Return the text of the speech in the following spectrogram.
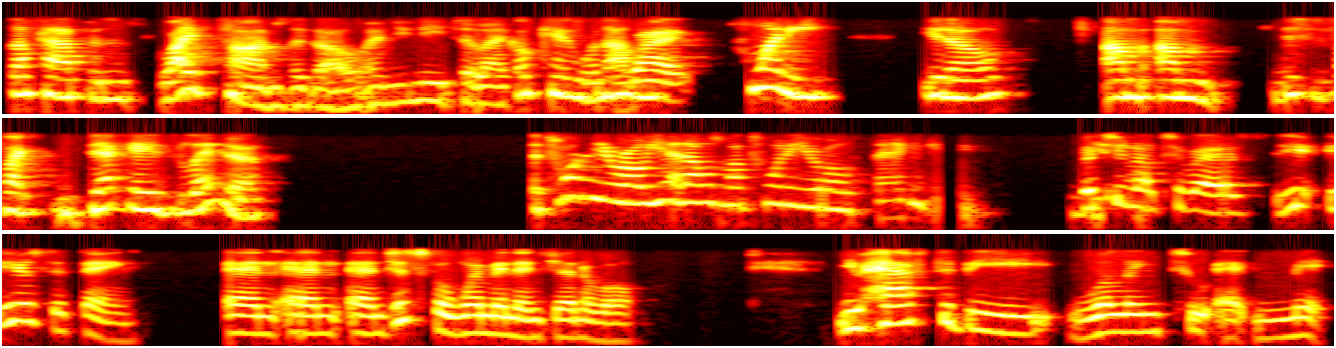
Stuff happens lifetimes ago, and you need to like, okay, when I was Right. 20, you know, I'm I'm this is like decades later. A 20 year old, yeah, that was my 20 year old thinking. But you know, Terez, he- here's the thing, and and and just for women in general, you have to be willing to admit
